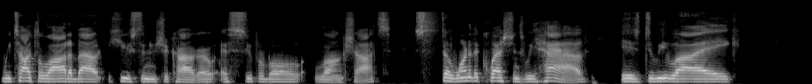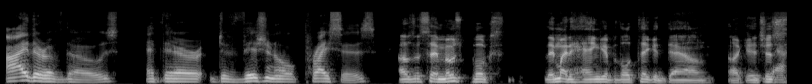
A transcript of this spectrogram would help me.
we talked a lot about Houston and Chicago as Super Bowl long shots. So one of the questions we have is do we like either of those at their divisional prices? I was gonna say most books they might hang it, but they'll take it down. Like it just yeah.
